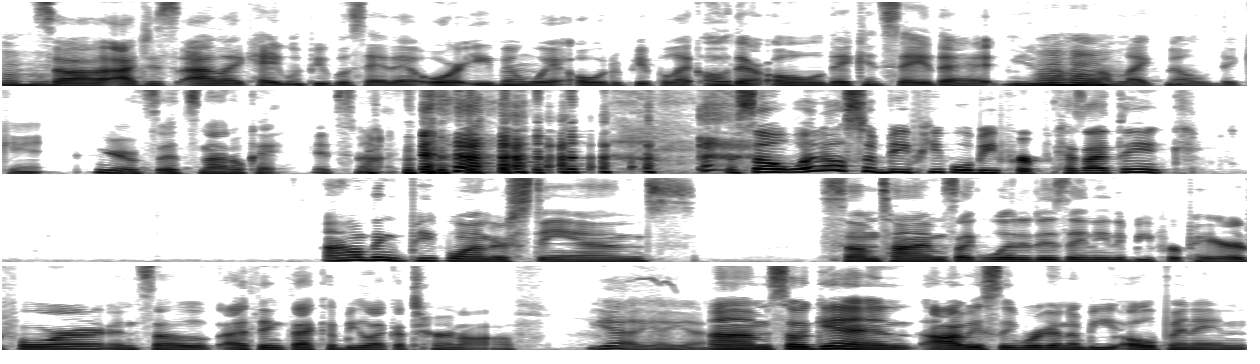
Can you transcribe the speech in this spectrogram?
Mm-hmm. So I I just I like hate when people say that, or even with older people, like, "Oh, they're old, they can say that." You know, mm-hmm. I'm like, no, they can't. Yeah, it's, it's not okay. It's not. So what else would be people be prepared because I think I don't think people understand sometimes like what it is they need to be prepared for, and so I think that could be like a turn off. yeah, yeah, yeah. Um, so again, obviously we're gonna be open and,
